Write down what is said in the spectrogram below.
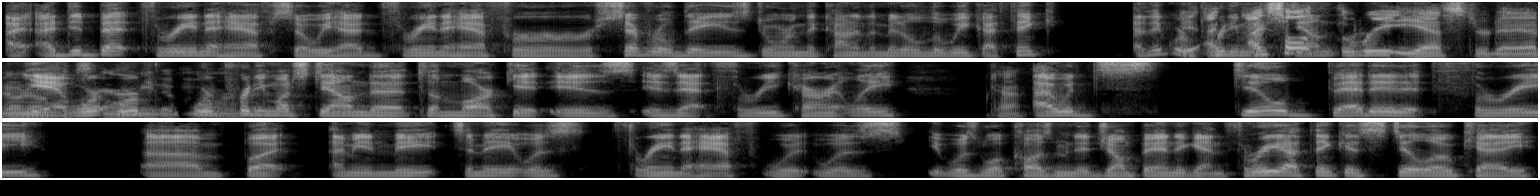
I, I did bet three and a half. So we had three and a half for several days during the kind of the middle of the week. I think I think we're pretty much. I saw down, three yesterday. I don't know. Yeah, we're we're, we're pretty but... much down to the market is is at three currently. Okay. I would still bet it at three, um, but I mean, me to me it was three and a half was, was it was what caused me to jump in again. Three I think is still okay.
